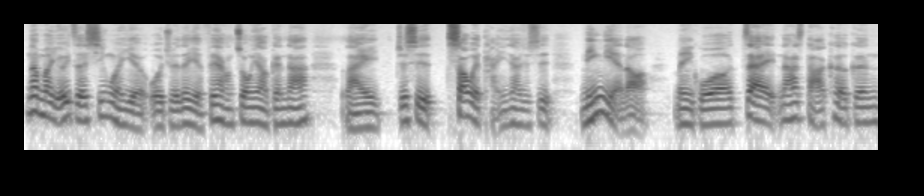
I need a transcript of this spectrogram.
那么有一则新闻也我觉得也非常重要，跟大家来就是稍微谈一下，就是明年哦，美国在纳斯达克跟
